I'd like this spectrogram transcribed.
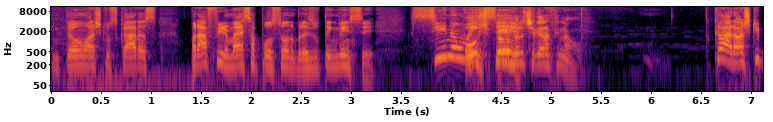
Então, eu acho que os caras, pra afirmar essa posição no Brasil, tem que vencer. Se não Ou se vencer... pelo menos chegar na final. Cara, eu acho que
